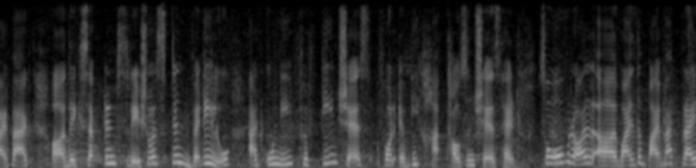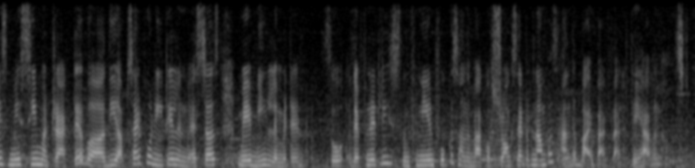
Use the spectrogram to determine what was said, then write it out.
buyback, uh, the acceptance ratio is still very low at only 15 shares for every 1000 shares held. So overall, uh, while the buyback price may seem attractive, uh, the upside for retail investors may be limited. So definitely Symphony in focus on the back of strong set of numbers and the buyback that they have announced.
